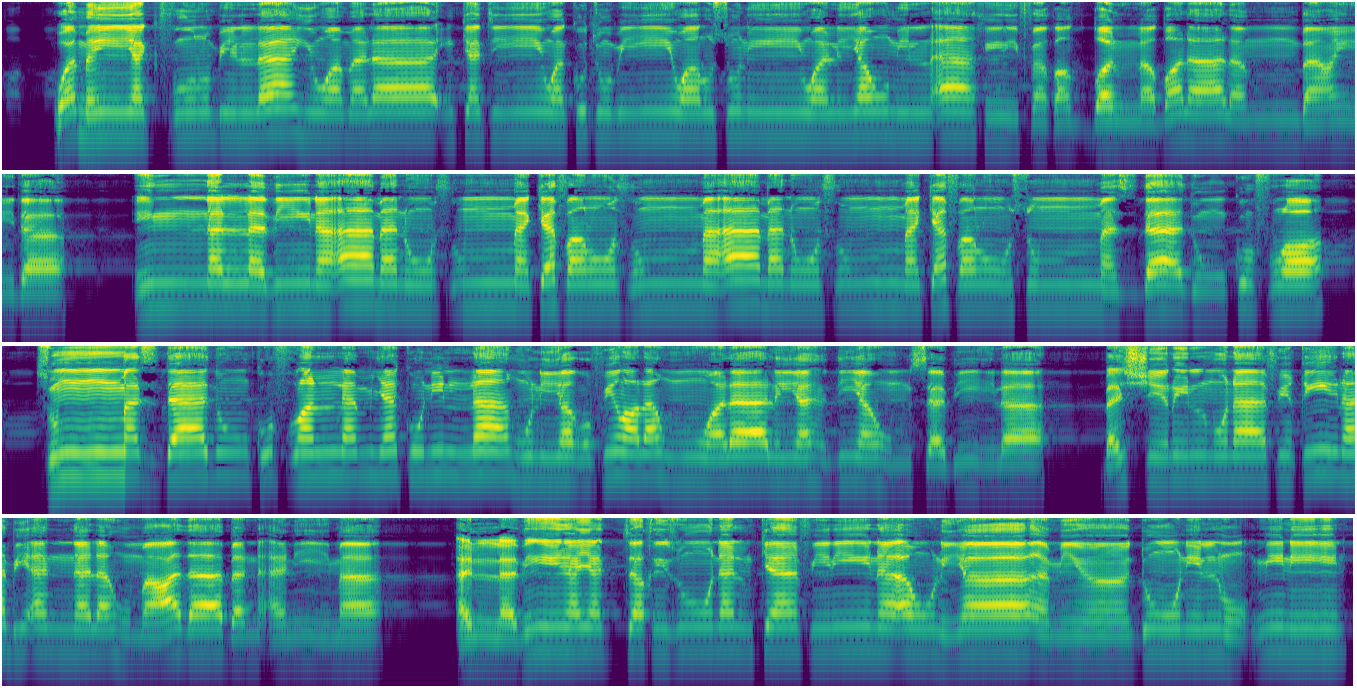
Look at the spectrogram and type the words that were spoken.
ومن يكفر بالله وملائكته وكتبه ورسله واليوم الآخر فقد ضل ضلالا بعيدا. إن الذين آمنوا ثم كفروا ثم آمنوا ثم كفروا ثم ازدادوا كفراً. ثم ازدادوا كفرا لم يكن الله ليغفر لهم ولا ليهديهم سبيلا. بشر المنافقين بأن لهم عذابا اليما. الذين يتخذون الكافرين أولياء من دون المؤمنين.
